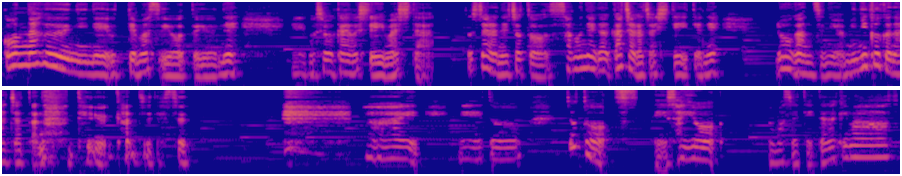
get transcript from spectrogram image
こんな風にね、売ってますよというね、えー、ご紹介をしていました。そしたらね、ちょっとサムネがガチャガチャしていてね、ローガンズには見にくくなっちゃったなっていう感じです。はい。えっ、ー、と、ちょっと、えー、採用飲ませていただきます。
